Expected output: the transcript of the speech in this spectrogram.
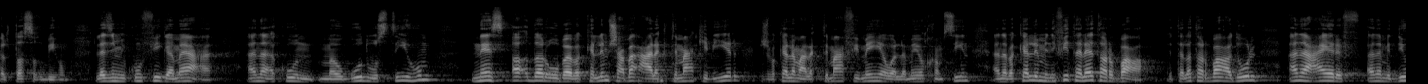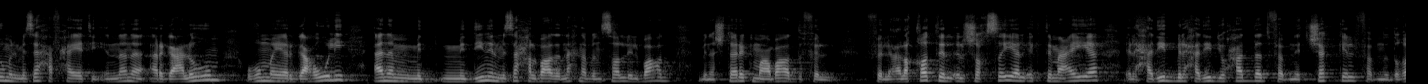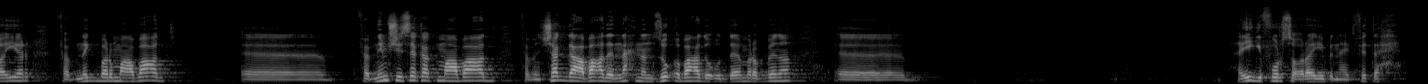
التصق بيهم. لازم يكون في جماعة أنا أكون موجود وسطيهم ناس أقدر وما بتكلمش بقى على اجتماع كبير مش بتكلم على اجتماع في 100 ولا 150 أنا بتكلم إن في ثلاثة أربعة. الثلاثة أربعة دول أنا عارف أنا مديهم المساحة في حياتي إن أنا أرجع لهم وهم يرجعوا لي. أنا مدين المساحة لبعض إن إحنا بنصلي لبعض بنشترك مع بعض في في العلاقات الشخصية الاجتماعية. الحديد بالحديد يحدد فبنتشكل فبنتغير فبنكبر مع بعض. آه فبنمشي سكك مع بعض فبنشجع بعض إن إحنا نزق بعض قدام ربنا. آه، هيجي فرصة قريب إن هيتفتح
